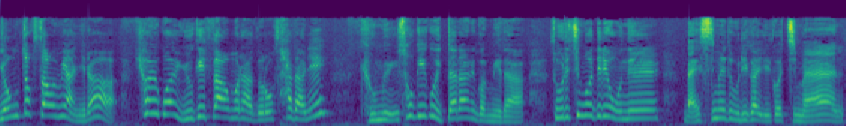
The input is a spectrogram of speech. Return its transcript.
영적 싸움이 아니라 혈과 육의 싸움을 하도록 사단이 교묘히 속이고 있다라는 겁니다. 그래서 우리 친구들이 오늘 말씀에도 우리가 읽었지만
